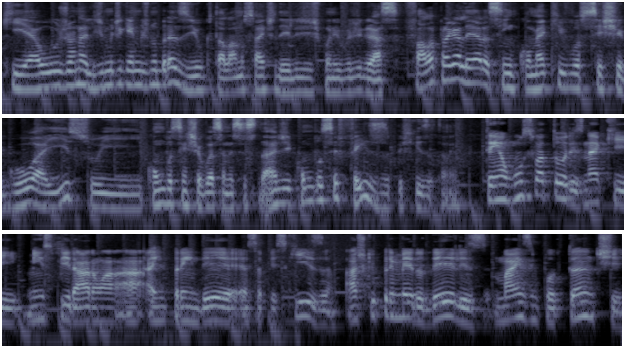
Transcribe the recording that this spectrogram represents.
que é o jornalismo de games no Brasil, que tá lá no site deles disponível de graça. Fala pra galera, assim, como é que você chegou a isso e como você enxergou essa necessidade e como você fez essa pesquisa também. Tem alguns fatores, né, que me inspiraram a, a empreender essa pesquisa. Acho que o primeiro deles, mais importante,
